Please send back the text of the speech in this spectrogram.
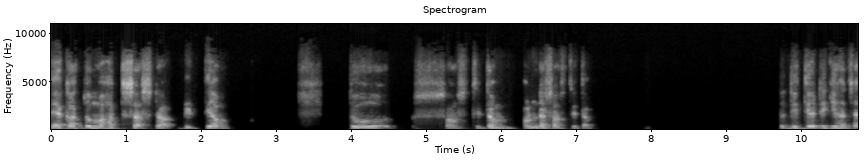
একত্ব মহৎ ষষ্ঠ দ্বিতীয়ম তু সংস্থিতম অন্ড সংস্থিতম দ্বিতীয়টি কি হচ্ছে?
